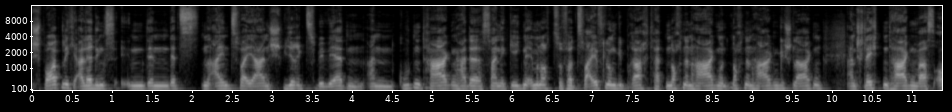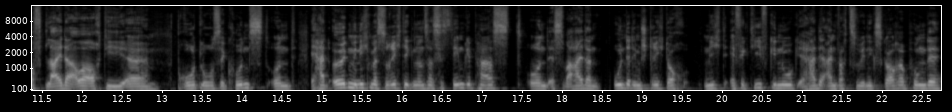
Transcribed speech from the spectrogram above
Sportlich allerdings in den letzten ein, zwei Jahren schwierig zu bewerten. An guten Tagen hat er seine Gegner immer noch zur Verzweiflung gebracht, hat noch einen Haken und noch einen Haken geschlagen. An schlechten Tagen war es oft leider aber auch die äh, brotlose Kunst und er hat irgendwie nicht mehr so richtig in unser System gepasst und es war halt dann unter dem Strich doch nicht effektiv genug. Er hatte einfach zu wenig Scorerpunkte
